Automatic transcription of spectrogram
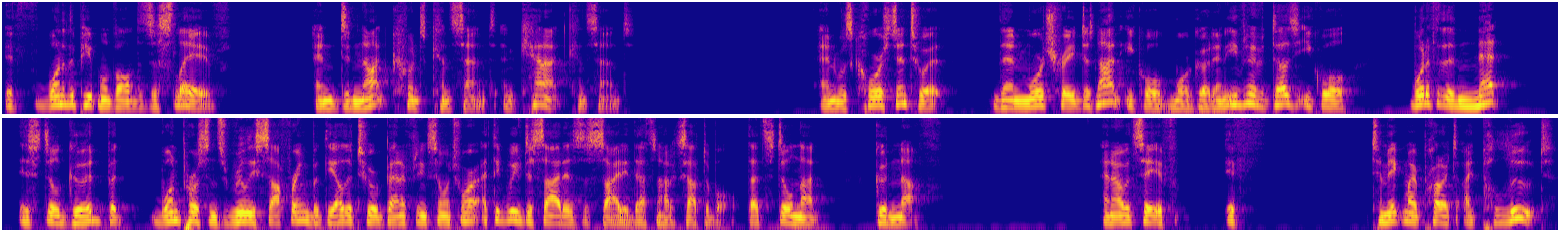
if one of the people involved is a slave and did not consent and cannot consent, and was coerced into it, then more trade does not equal more good. And even if it does equal, what if the net is still good, but one person's really suffering, but the other two are benefiting so much more. I think we've decided as a society that's not acceptable. That's still not good enough. And I would say if, if to make my product, I pollute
